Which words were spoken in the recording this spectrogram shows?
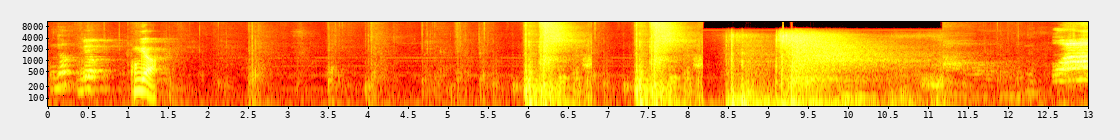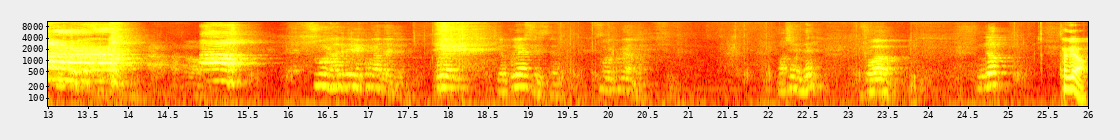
공격. 공격. 공격! 수목이 한 대에 포기한다 이제. 후회. 이거 후회할 수도 있어요. 수목이 포기한다. 맛있는데? 좋아요. 공격. 타격!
